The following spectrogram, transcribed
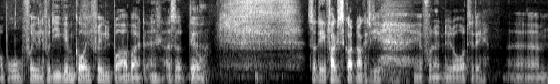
at bruge frivillig, fordi hvem går ikke frivilligt på arbejde? Altså, det er jo, så det er faktisk godt nok, at vi har fundet et nyt ord til det. Øhm,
